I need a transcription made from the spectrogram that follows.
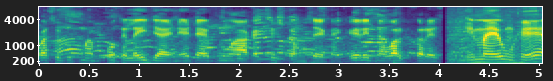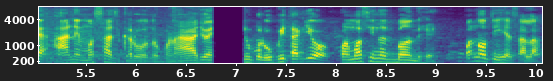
પાછું ટૂંકમાં પોતે લઈ જાય ને એ ટાઈપનું આ કંઈક સિસ્ટમ છે, કંઈક એ રીતના વર્ક કરે છે. એમાં એવું છે, આને મસાજ કરવો હતો પણ આ જો ઉપર ઊભી તા ગયો પણ મશીન જ બંધ છે. પનોતી છે સાલા.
